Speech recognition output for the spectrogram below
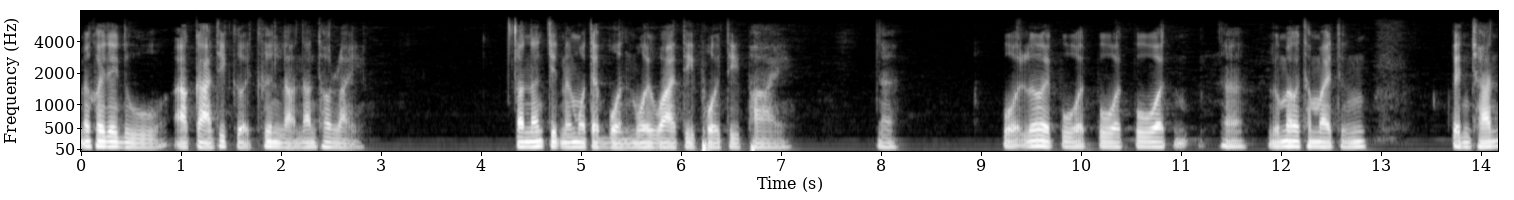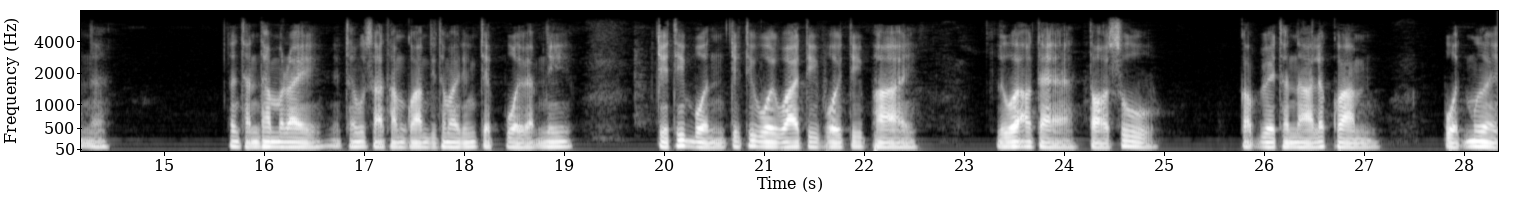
ไม่ค่อยได้ดูอาการที่เกิดขึ้นเหล่านั้นเท่าไหร่ ตอนนั้นจิตมันโมแต่บ่นโวยวายตีโพยตีพายนะปวดเลยปวดปวดปวดนะหรือแม้ว่าทำไมถึงเป็นชั้นนะ ท่านฉันทำอะไรท่านอุตสาห์ทำความดีทำไมถึงเจ็บป่วยแบบนี้ จิตที่บน่นจิตที่โวยวายตีโพยตีพาย หรือว่าเอาแต่ต่อสู้กับเวทนาและความปวดเมื่อย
